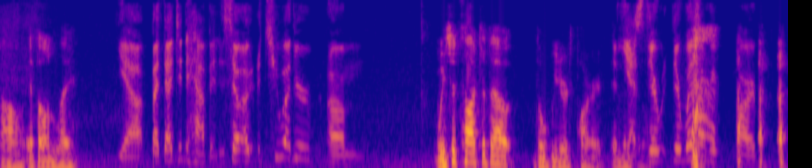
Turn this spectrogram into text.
Oh, if only. Yeah, but that didn't happen. So uh, two other. Um, We should talk about the weird part in the yes, middle. there there was a weird part.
